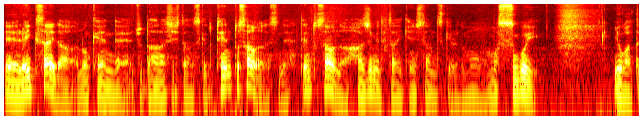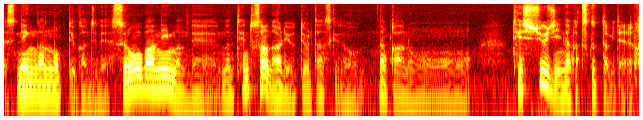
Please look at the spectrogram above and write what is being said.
えー、レイクサイダーの件でちょっと話したんですけどテントサウナですねテントサウナ初めて体験したんですけれども、まあ、すごい良かったです念願のっていう感じでスローバンニンマンでテントサウナあるよって言われたんですけどなんかあのー、撤収時になんか作ったみたいな感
